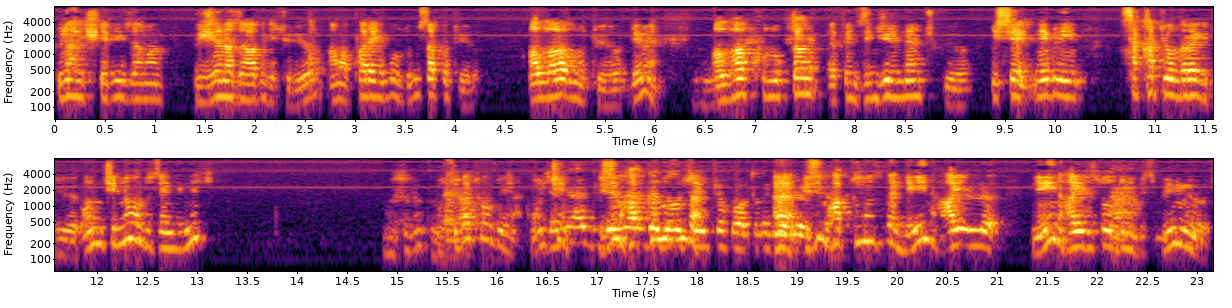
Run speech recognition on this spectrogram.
Günah işlediği zaman vicdan azabı geçiriyor. Ama parayı buldu mu sapıtıyor. Allah'ı unutuyor. Değil mi? Allah'a kulluktan efendim zincirinden çıkıyor. İşte ne bileyim sakat yollara gidiyor. Onun için ne oldu zenginlik? Musibet? Musibet oldu yani. Onun için Genel- bizim hakkımızda şey çok ortada görüyoruz. bizim hakkımızda neyin hayırlı, neyin hayırlısı olduğunu biz bilmiyoruz.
